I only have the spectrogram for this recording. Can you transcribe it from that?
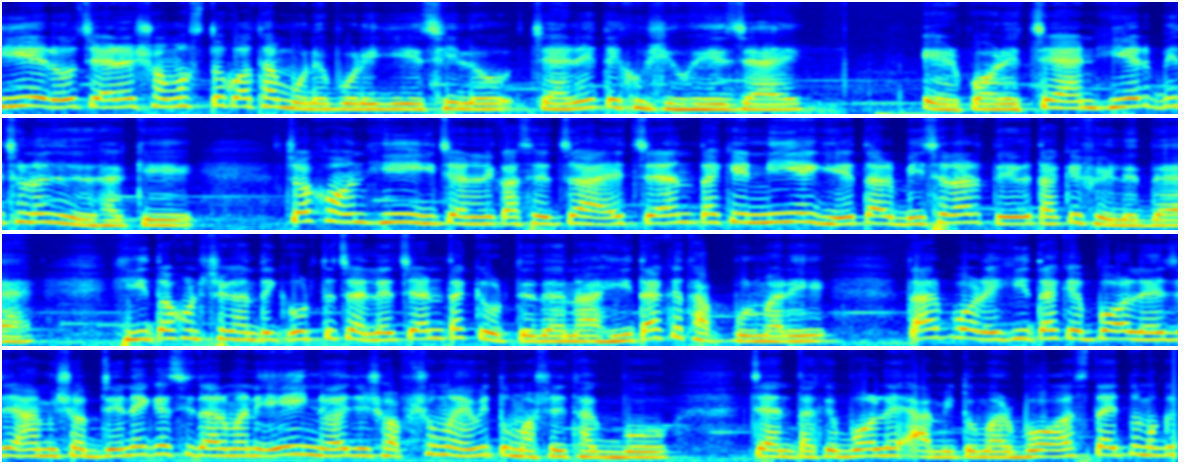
হিয়েরও চ্যানের সমস্ত কথা মনে পড়ে গিয়েছিল চ্যান এতে খুশি হয়ে যায়। এরপরে চ্যান হিয়ের পিছনে যেতে থাকে। যখন হি চ্যানের কাছে যায়, চ্যান তাকে নিয়ে গিয়ে তার বিছানাতে তাকে ফেলে দেয়। হি তখন সেখান থেকে উঠতে চাইলে চ্যান তাকে উঠতে দেয় না, হি তাকে থাপ্পড় মারে। তারপরে হি তাকে বলে যে, আমি সব জেনে গেছি, তার মানে এই নয় যে সবসময় আমি তোমার সাথে থাকব। চ্যান তাকে বলে, আমি তোমার বস, তাই তোমাকে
